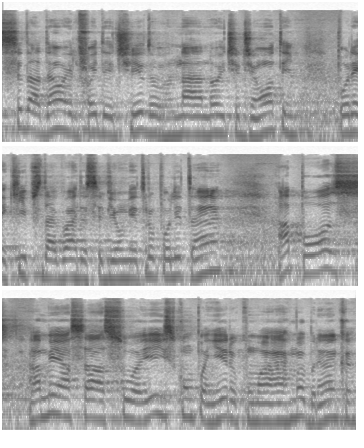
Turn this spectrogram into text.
cidadão ele foi detido na noite de ontem por equipes da Guarda Civil Metropolitana após ameaçar a sua ex-companheira com uma arma branca,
